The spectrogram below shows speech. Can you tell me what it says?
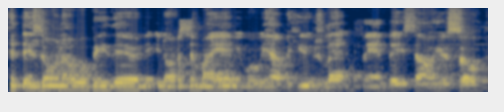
Gente Zona will be there, and you know, it's in Miami where we have a huge Latin fan base down here. So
